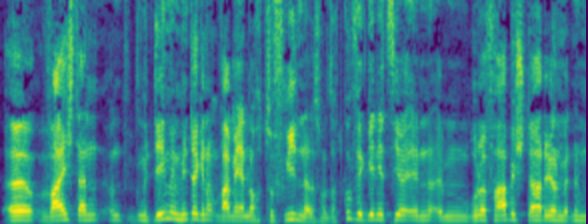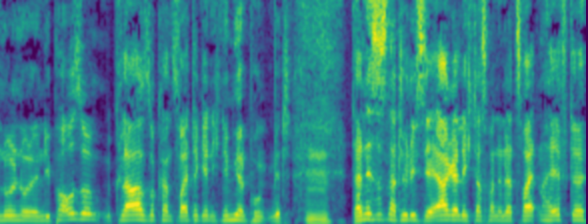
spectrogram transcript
äh, war ich dann, und mit dem im Hintergedanken war man ja noch zufriedener, dass man sagt, gut, wir gehen jetzt hier in, im Rudolf-Habich-Stadion mit einem 0-0 in die Pause. Klar, so kann es weitergehen, ich nehme hier einen Punkt mit. Dann ist es natürlich sehr ärgerlich, dass man in der zweiten Hälfte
